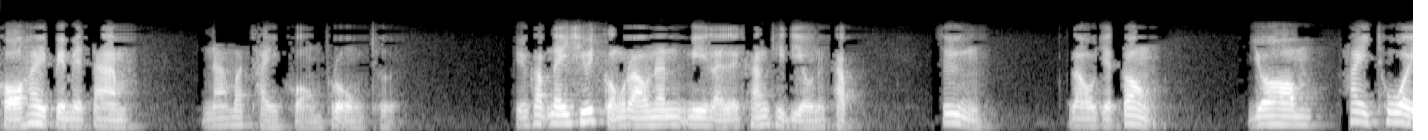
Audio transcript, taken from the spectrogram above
ขอให้เป็นไปตามน้ำมัทยของพระองค์เถิดเพียงครับในชีวิตของเรานั้นมีหลาย ๆ ครั้งทีเดียวนะครับ ซึ่งเราจะต้อง ยอมให้ถ้วย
